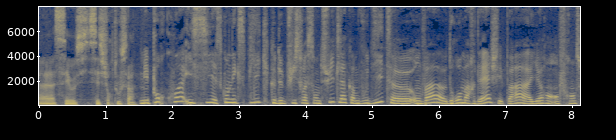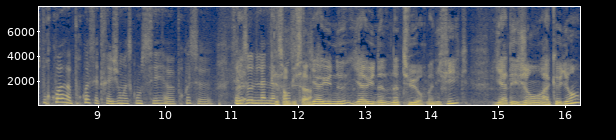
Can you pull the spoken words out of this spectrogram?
Euh, c'est aussi, c'est surtout ça. Mais pourquoi ici? Est-ce qu'on explique que depuis 68, là, comme vous dites, euh, on va euh, Drôme-Ardèche et pas ailleurs en, en France? Pourquoi, pourquoi cette région? Est-ce qu'on le sait Pourquoi ce, cette zone-là de la France? Il y a une, il y a une nature magnifique. Il y a des gens accueillants.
